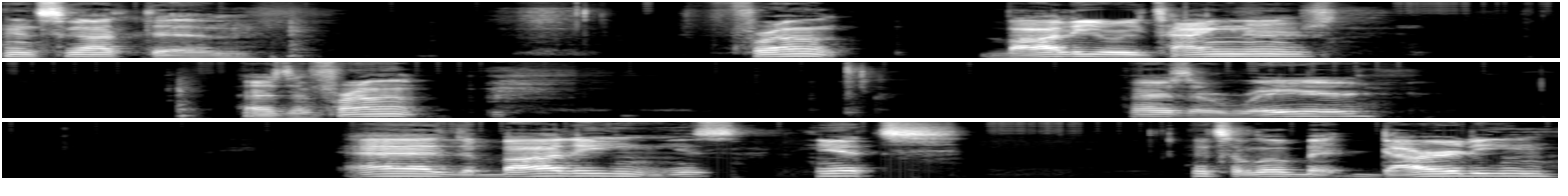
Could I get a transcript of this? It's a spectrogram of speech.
It's got the front body retainers. There's the front. There's a rear. Uh, the body is it's it's a little bit dirty,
